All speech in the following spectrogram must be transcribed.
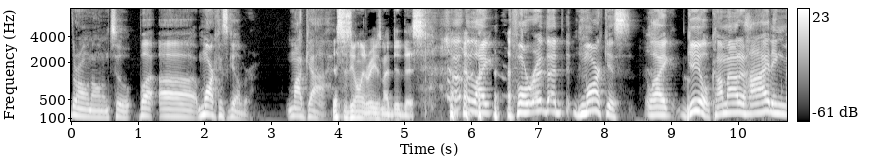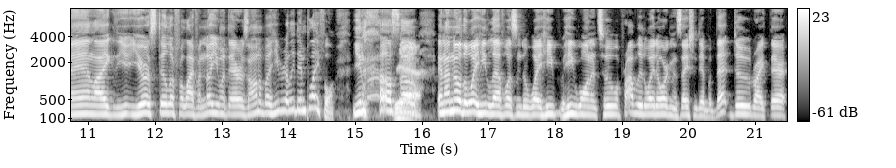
thrown on him too. But uh Marcus Gilbert, my guy, This is the only reason I did this. Uh, like for uh, Marcus, like Gil, come out of hiding, man. Like you, you're a Steeler for life. I know you went to Arizona, but he really didn't play for him, you know. So, Yeah. and I know the way he left wasn't the way he he wanted to, or probably the way the organization did. But that dude right there,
